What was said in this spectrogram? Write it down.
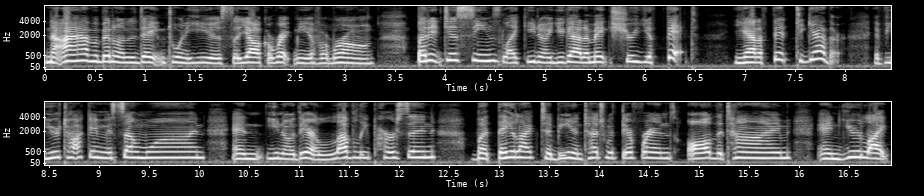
Now, I haven't been on a date in 20 years, so y'all correct me if I'm wrong, but it just seems like, you know, you got to make sure you fit. You got to fit together. If you're talking to someone and you know they're a lovely person, but they like to be in touch with their friends all the time, and you're like,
